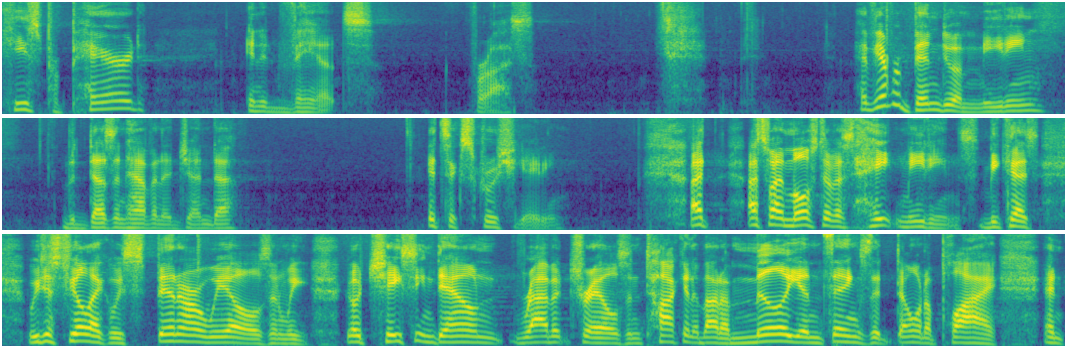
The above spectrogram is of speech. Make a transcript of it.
He's prepared in advance for us. Have you ever been to a meeting that doesn't have an agenda? It's excruciating. That's why most of us hate meetings because we just feel like we spin our wheels and we go chasing down rabbit trails and talking about a million things that don't apply. And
